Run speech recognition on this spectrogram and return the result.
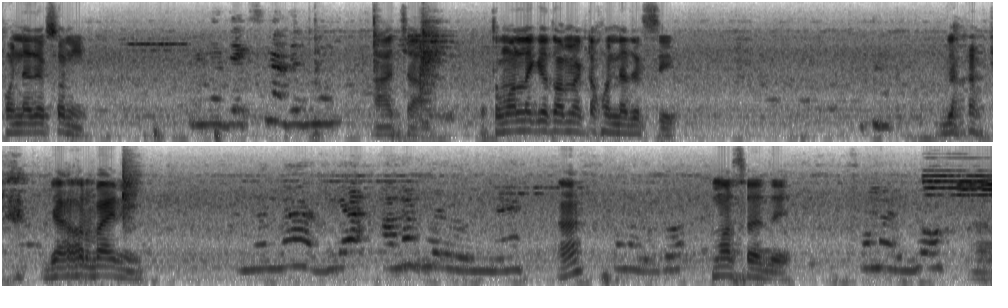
কন্যা দেখছ নি? আচ্ছা তোমার লাগে তো আমি একটা কন্যা দেখছি। বিয়া- বিয়া কর পাইনি না। হ্যাঁ? তোমার ছেলে হুম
